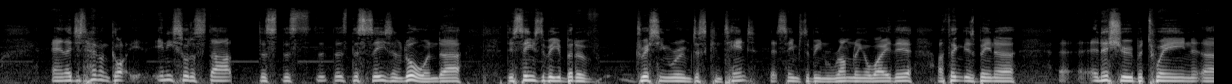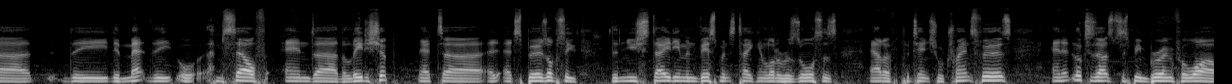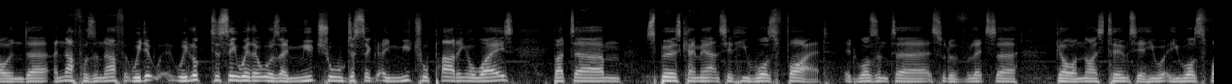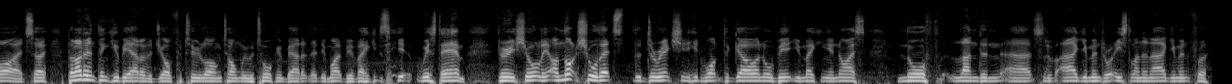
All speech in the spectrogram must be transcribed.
and they just haven't got any sort of start this this this, this season at all. And uh, there seems to be a bit of dressing room discontent that seems to have been rumbling away there. I think there's been a an issue between uh, the the, the himself and uh, the leadership at, uh, at Spurs. Obviously, the new stadium investment's taking a lot of resources out of potential transfers, and it looks as though it's just been brewing for a while. And uh, enough was enough. We did we looked to see whether it was a mutual just a, a mutual parting of ways, but um, Spurs came out and said he was fired. It wasn't uh, sort of let's uh, go on nice terms here. He, he was fired. So, but I don't think he'll be out of a job for too long. Tom, we were talking about it that there might be a vacancy at West Ham very shortly. I'm not sure that's the direction he'd want to go, and albeit you're making a nice North London uh, sort of argument or East London argument for.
